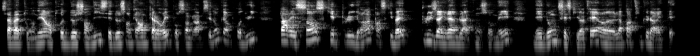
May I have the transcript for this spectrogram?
ça va tourner entre 210 et 240 calories pour 100 grammes. C'est donc un produit par essence qui est plus gras parce qu'il va être plus agréable à consommer. Et donc, c'est ce qui va faire euh, la particularité.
